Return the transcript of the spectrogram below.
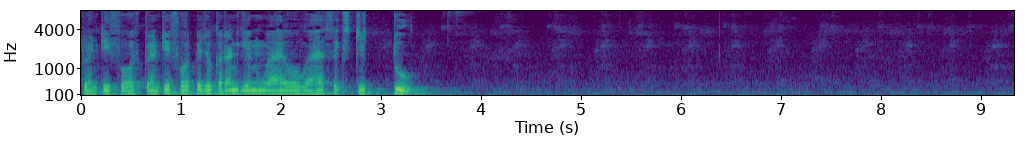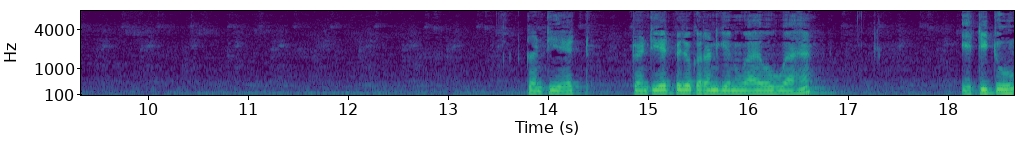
Twenty four twenty four पे जो करंट गेन हुआ है, वो हुआ है sixty two. Twenty eight. Twenty eight पे जो करंट गेन हुआ है, वो हुआ है एटी टू।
